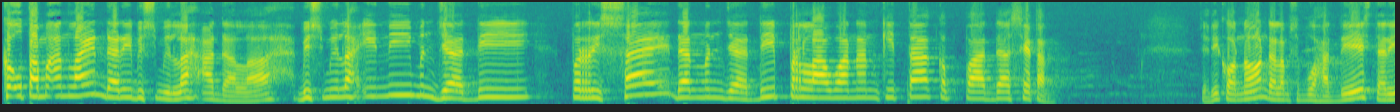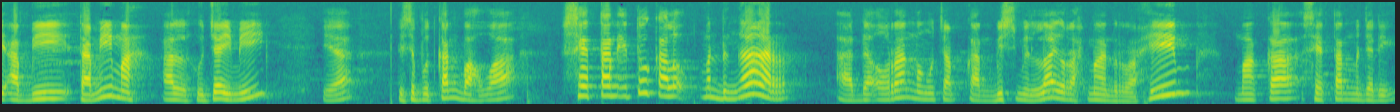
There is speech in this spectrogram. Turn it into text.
Keutamaan lain dari bismillah adalah bismillah ini menjadi perisai dan menjadi perlawanan kita kepada setan. Jadi konon dalam sebuah hadis dari Abi Tamimah Al-Hujaimi ya disebutkan bahwa setan itu kalau mendengar ada orang mengucapkan bismillahirrahmanirrahim maka setan menjadi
